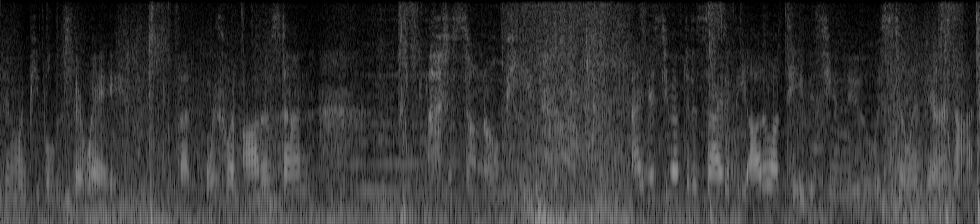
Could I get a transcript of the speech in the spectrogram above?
even when people lose their way. But with what Otto's done, I just don't know, Pete. I guess you have to decide if the Otto Octavius you knew is still in there or not.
